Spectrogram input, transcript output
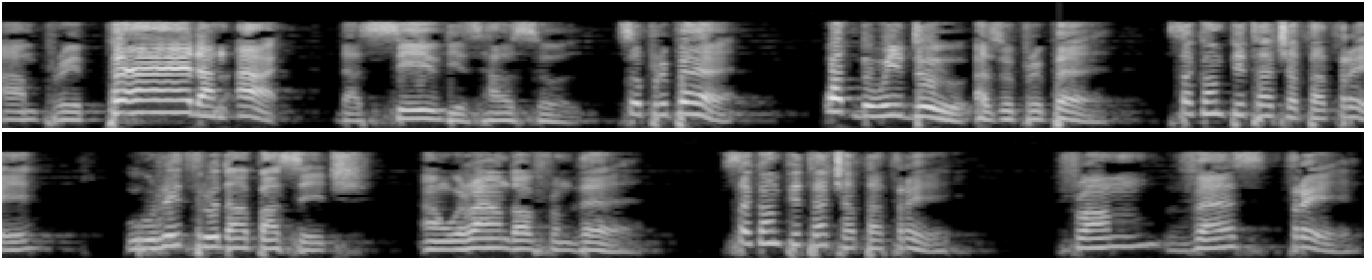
and prepared an act that saved his household. So prepare. What do we do as we prepare? Second Peter chapter 3, we'll read through that passage and we'll round off from there. Second Peter chapter 3, from verse 3.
